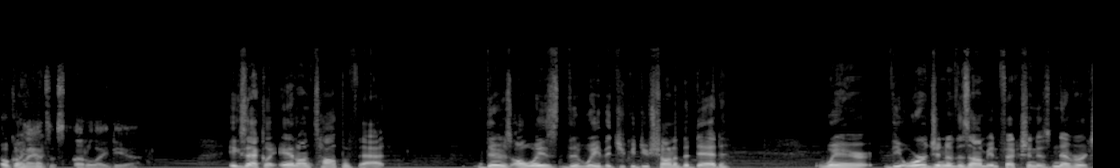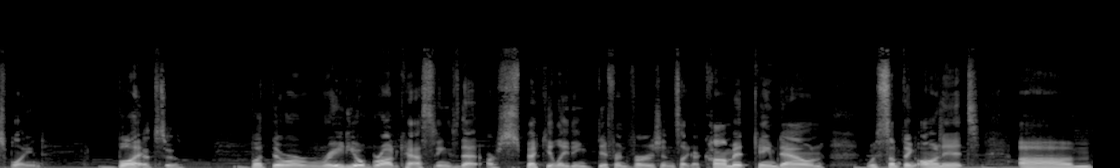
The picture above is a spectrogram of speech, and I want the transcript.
oh go ahead, plants a subtle idea. Exactly. And on top of that, there's always the way that you could do Shaun of the Dead, where the origin of the zombie infection is never explained. But That's true. But there are radio broadcastings that are speculating different versions. Like a comet came down with something on it. Um,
